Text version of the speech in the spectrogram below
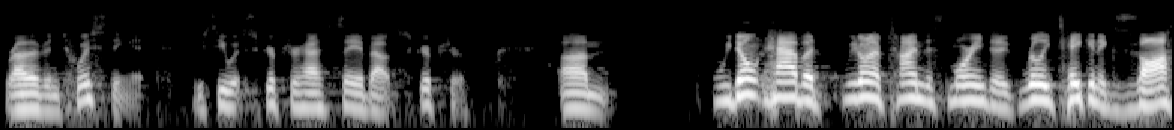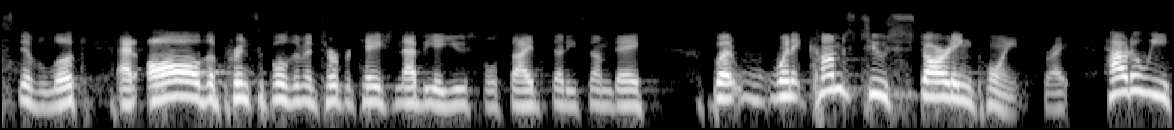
rather than twisting it. We see what Scripture has to say about Scripture. Um, we don't have a we don't have time this morning to really take an exhaustive look at all the principles of interpretation. That'd be a useful side study someday. But when it comes to starting points right how do we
